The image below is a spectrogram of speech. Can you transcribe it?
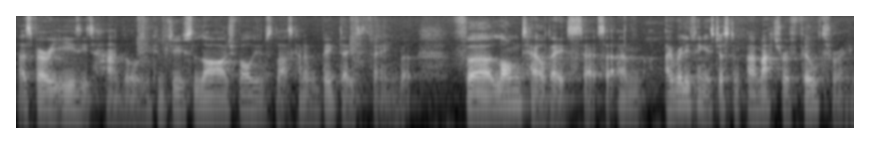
That's very easy to handle. You can produce large volumes, so that's kind of a big data thing. But for long tail data sets, um, I really think it's just a, a, matter of filtering.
